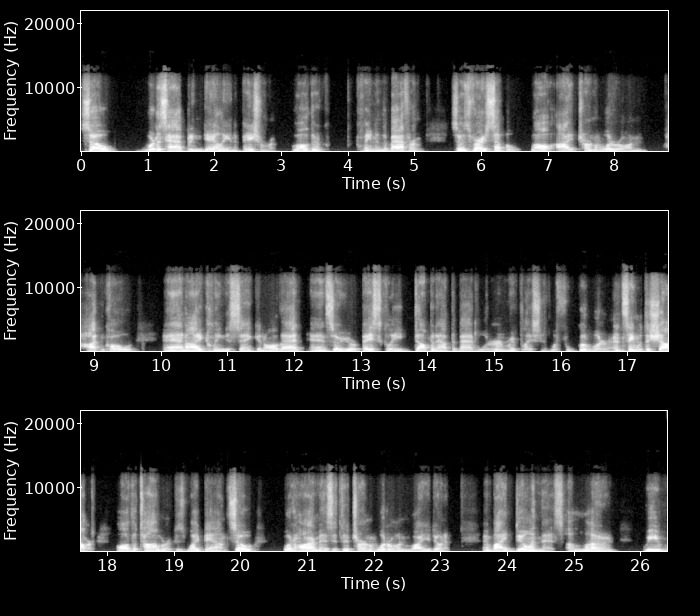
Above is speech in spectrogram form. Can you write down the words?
So, what is happening daily in a patient room? Well, they're cleaning the bathroom. So it's very simple. Well, I turn the water on, hot and cold, and I clean the sink and all that. And so you're basically dumping out the bad water and replacing it with good water. And same with the shower. All the tile work is wiped down. So what harm is it to turn the water on while you're doing it? And by doing this alone, we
